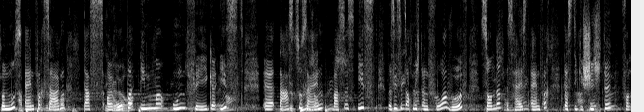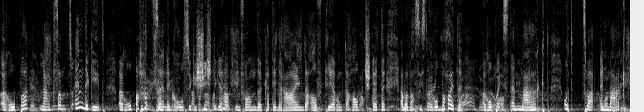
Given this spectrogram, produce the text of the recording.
Man muss einfach sagen, dass Europa immer unfähiger ist, äh, das zu sein, was es ist. Das ist jetzt auch nicht ein Vorwurf, sondern es heißt einfach, dass die Geschichte von Europa langsam zu Ende geht. Europa hat seine große Geschichte gehabt in Form der Kathedralen, der Aufklärung der Hauptstädte. Aber was ist Europa heute? Europa ist ein Markt und zwar ein Markt,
